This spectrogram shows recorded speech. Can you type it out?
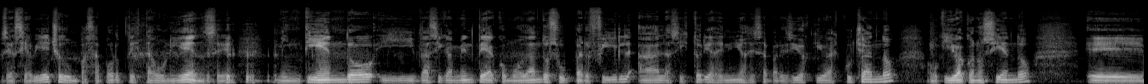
o sea, se había hecho de un pasaporte estadounidense, mintiendo y básicamente acomodando su perfil a las historias de niños desaparecidos que iba escuchando o que iba conociendo. Eh,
